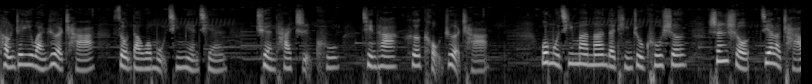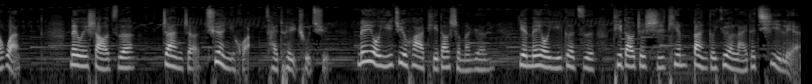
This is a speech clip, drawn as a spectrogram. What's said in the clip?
捧着一碗热茶送到我母亲面前，劝她止哭，请她喝口热茶。我母亲慢慢的停住哭声，伸手接了茶碗。那位嫂子站着劝一会儿，才退出去，没有一句话提到什么人，也没有一个字提到这十天半个月来的气脸。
